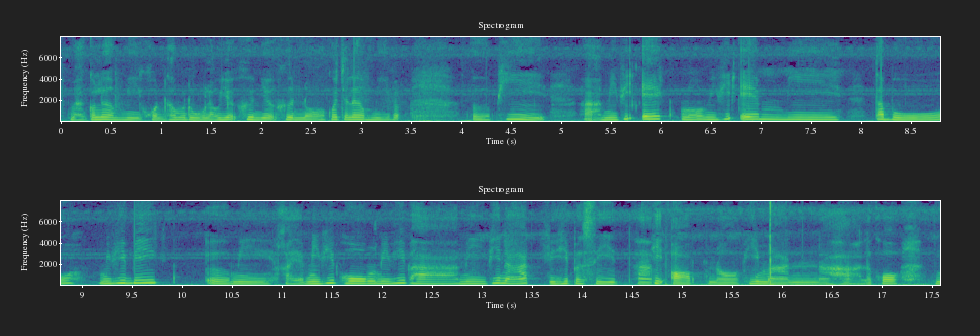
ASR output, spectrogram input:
ฟ์มาก็เริ่มมีคนเข้ามาดูเราเยอะขึ้นเยอะขึ้นเนาะก็จะเริ่มมีแบบเออพี่อ่ามีพี่เอ็กเนาะมีพี่เอ็มมีตาโบมีพี่บิ๊ก เออมีใครอะมีพี่พงษ์มีพี่พา มีพี่นัทมีพี่ประสิทธิ์อะพี่ออฟเนาะพี่มันนะคะแล้วก็เม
